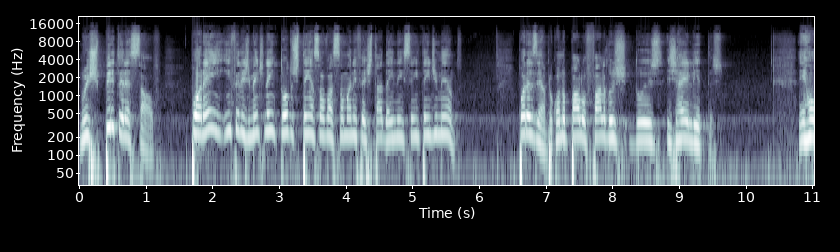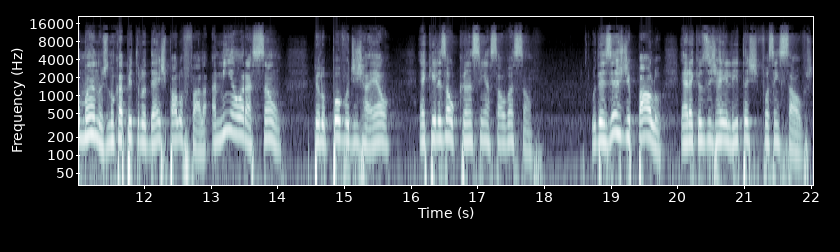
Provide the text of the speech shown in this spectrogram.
No Espírito ele é salvo. Porém, infelizmente, nem todos têm a salvação manifestada ainda em seu entendimento. Por exemplo, quando Paulo fala dos, dos israelitas. Em Romanos, no capítulo 10, Paulo fala: A minha oração pelo povo de Israel é que eles alcancem a salvação. O desejo de Paulo era que os israelitas fossem salvos.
